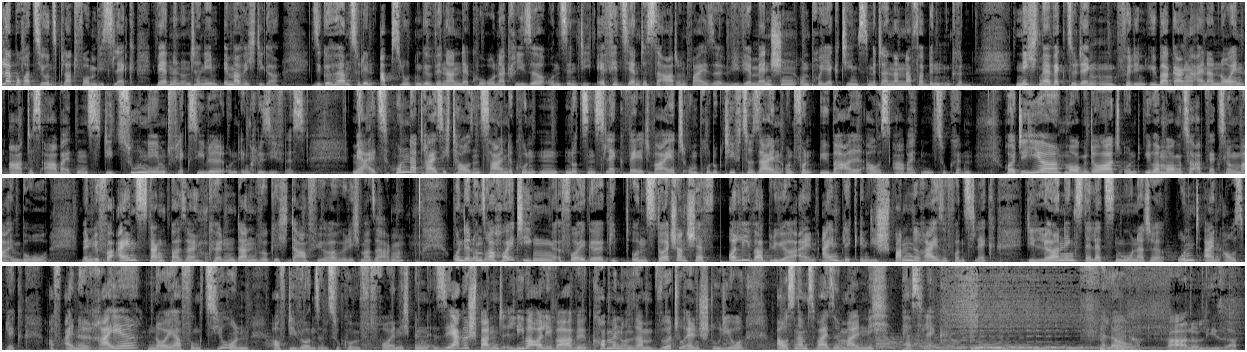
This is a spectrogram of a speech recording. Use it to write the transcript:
Kollaborationsplattformen wie Slack werden in Unternehmen immer wichtiger. Sie gehören zu den absoluten Gewinnern der Corona-Krise und sind die effizienteste Art und Weise, wie wir Menschen und Projektteams miteinander verbinden können. Nicht mehr wegzudenken für den Übergang einer neuen Art des Arbeitens, die zunehmend flexibel und inklusiv ist. Mehr als 130.000 zahlende Kunden nutzen Slack weltweit, um produktiv zu sein und von überall aus arbeiten zu können. Heute hier, morgen dort und übermorgen zur Abwechslung mal im Büro. Wenn wir für eins dankbar sein können, dann wirklich dafür, würde ich mal sagen. Und in unserer heutigen Folge gibt uns Deutschlandchef Oliver Blüher einen Einblick in die spannende Reise von Slack, die Learnings der letzten Monate und einen Ausblick auf eine Reihe neuer Funktionen, auf die wir uns in Zukunft freuen. Ich bin sehr gespannt. Lieber Oliver, willkommen in unserem virtuellen Studio. Ausnahmsweise mal nicht per Slack. Hallo. Hallo Lisa.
